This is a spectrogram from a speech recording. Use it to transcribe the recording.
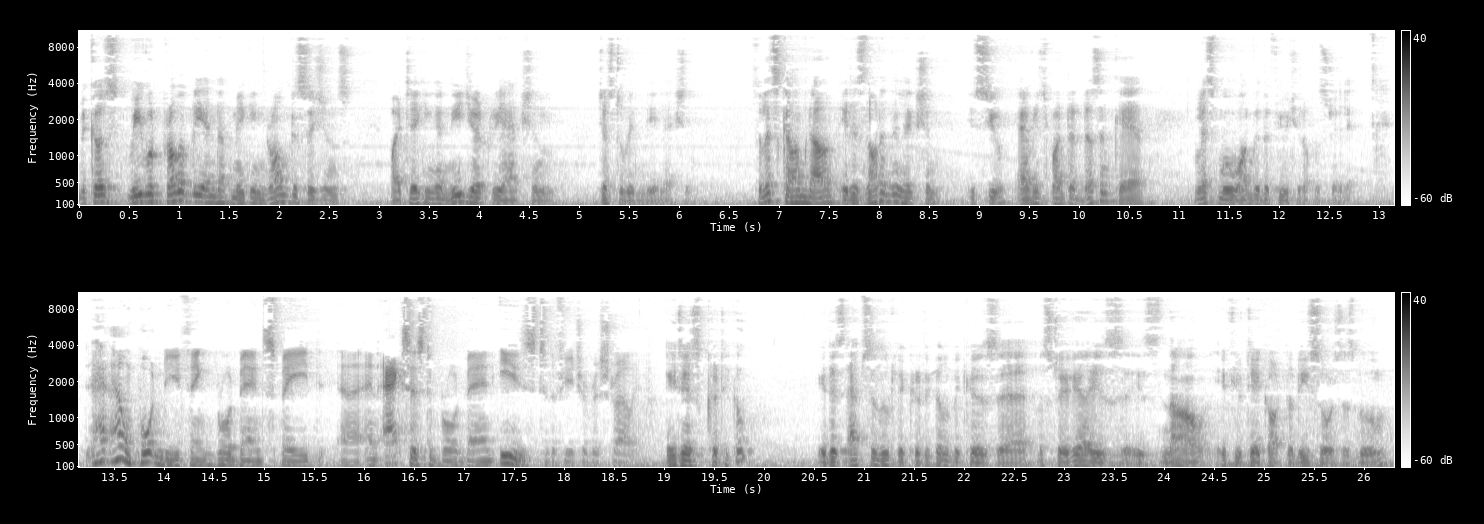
because we would probably end up making wrong decisions by taking a knee-jerk reaction just to win the election. So let's calm down. It is not an election issue. Average punter doesn't care. Let's move on with the future of Australia. How important do you think broadband speed uh, and access to broadband is to the future of Australia? It is critical. It is absolutely critical because uh, Australia is is now, if you take out the resources boom,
